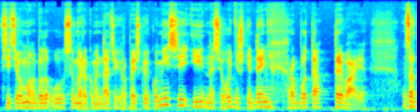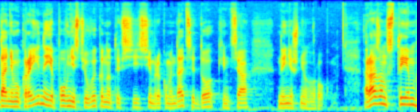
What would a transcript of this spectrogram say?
Всі ці вимоги були у семи рекомендаціях Європейської комісії, і на сьогоднішній день робота триває. Завданням України є повністю виконати всі сім рекомендацій до кінця нинішнього року. Разом з тим,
